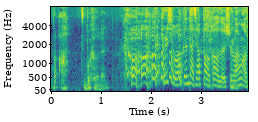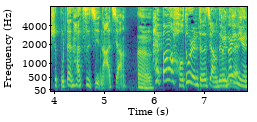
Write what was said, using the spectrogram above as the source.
我说啊，怎么可能？而而且我要跟大家报告的是，阮老师不但他自己拿奖，嗯，还帮了好多人得奖，对对，不对？那一年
